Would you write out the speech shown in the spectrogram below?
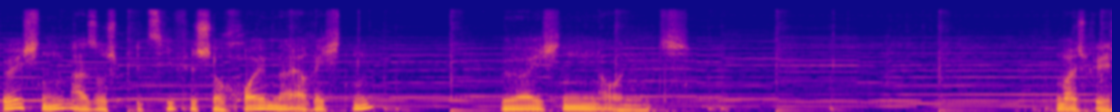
Kirchen, also spezifische Räume errichten. Kirchen und zum Beispiel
